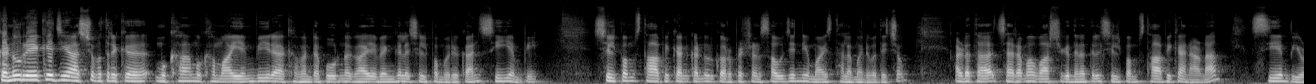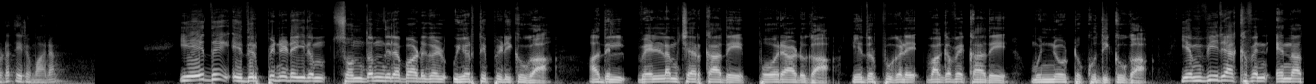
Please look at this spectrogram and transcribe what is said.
കണ്ണൂർ എ കെ ജി ആശുപത്രിക്ക് മുഖാമുഖമായി എം വി രാഘവന്റെ പൂർണകായ വെങ്കല ശില്പം ഒരുക്കാൻ സി എം പി. ശില്പം സ്ഥാപിക്കാൻ കണ്ണൂർ കോർപ്പറേഷൻ സൗജന്യമായി സ്ഥലം അനുവദിച്ചു അടുത്ത ചരമ വാർഷിക ദിനത്തിൽ ശില്പം സ്ഥാപിക്കാനാണ് സി എം പിയുടെ തീരുമാനം. ഏത് എതിർപ്പിനിടയിലും സ്വന്തം നിലപാടുകൾ ഉയർത്തിപ്പിടിക്കുക. അതിൽ വെള്ളം ചേർക്കാതെ പോരാടുക. എതിർപ്പുകളെ വകവെക്കാതെ മുന്നോട്ടു കുതിക്കുക. എം വി രാഘവൻ എന്ന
